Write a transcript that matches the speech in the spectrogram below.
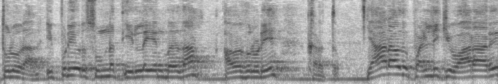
தொழுகிறாங்க இப்படி ஒரு சுண்ணத் இல்லை என்பதுதான் அவர்களுடைய கருத்து. யாராவது பள்ளிக்கு வாராரு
